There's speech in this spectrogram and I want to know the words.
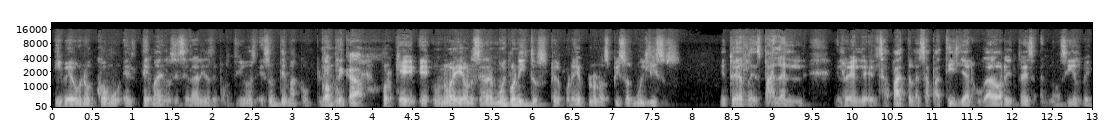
y ve uno cómo el tema de los escenarios deportivos es un tema complicado. Porque eh, uno veía unos escenarios muy bonitos, pero por ejemplo los pisos muy lisos. Entonces resbala el, el zapato, la zapatilla, el jugador, y entonces no sirve.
